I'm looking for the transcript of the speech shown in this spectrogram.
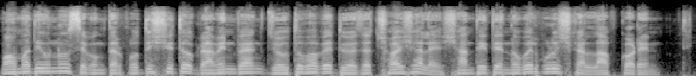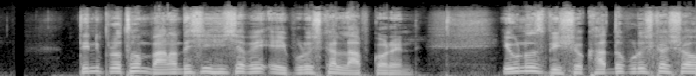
মোহাম্মদ ইউনুস এবং তার প্রতিষ্ঠিত গ্রামীণ ব্যাংক যৌথভাবে দু হাজার ছয় সালে শান্তিতে নোবেল পুরস্কার লাভ করেন। তিনি প্রথম বাংলাদেশি হিসাবে এই পুরস্কার লাভ করেন। ইউনুস বিশ্ব খাদ্য পুরস্কার সহ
